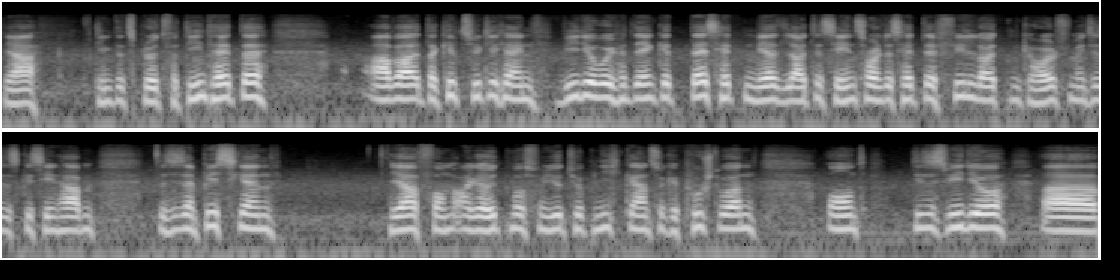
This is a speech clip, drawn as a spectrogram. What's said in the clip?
ja, klingt jetzt blöd, verdient hätte, aber da gibt es wirklich ein Video, wo ich mir denke, das hätten mehr Leute sehen sollen, das hätte vielen Leuten geholfen, wenn sie das gesehen haben. Das ist ein bisschen ja, vom Algorithmus von YouTube nicht ganz so gepusht worden. Und dieses Video äh,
